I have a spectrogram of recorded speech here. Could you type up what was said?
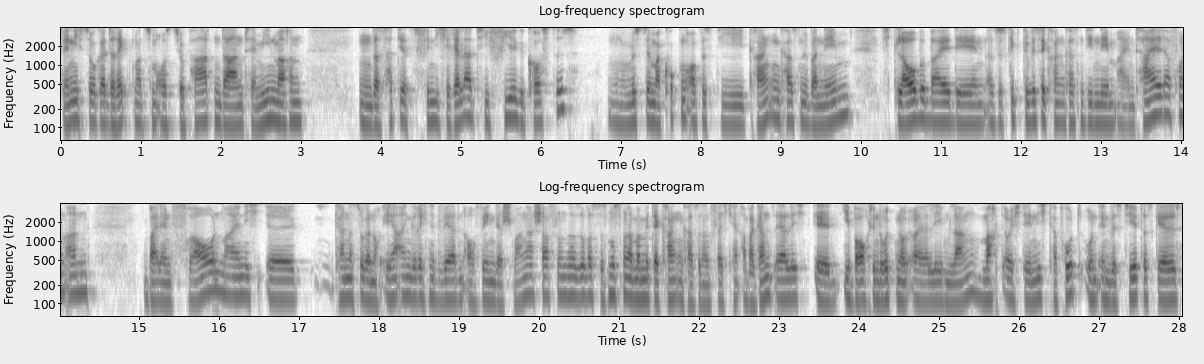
wenn nicht sogar direkt mal zum Osteopathen da einen Termin machen. Das hat jetzt, finde ich, relativ viel gekostet. Müsst ihr mal gucken, ob es die Krankenkassen übernehmen. Ich glaube, bei den, also es gibt gewisse Krankenkassen, die nehmen einen Teil davon an. Bei den Frauen, meine ich, äh, kann das sogar noch eher eingerechnet werden, auch wegen der Schwangerschaft oder sowas. Das muss man aber mit der Krankenkasse dann vielleicht kennen. Aber ganz ehrlich, äh, ihr braucht den Rücken euer Leben lang, macht euch den nicht kaputt und investiert das Geld.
